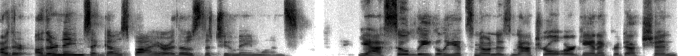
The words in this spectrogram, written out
Are there other names it goes by, or are those the two main ones? Yeah, so legally it's known as natural organic reduction.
